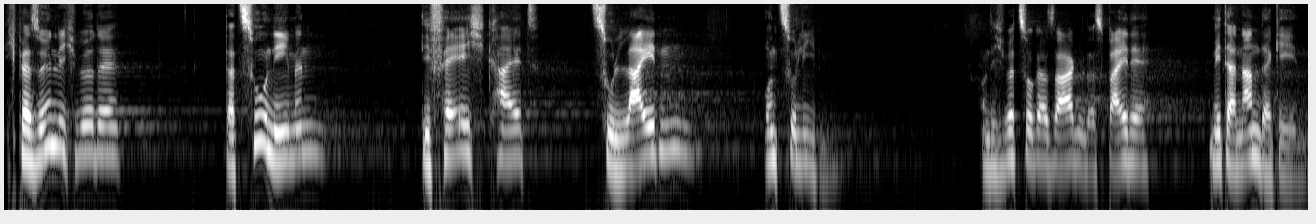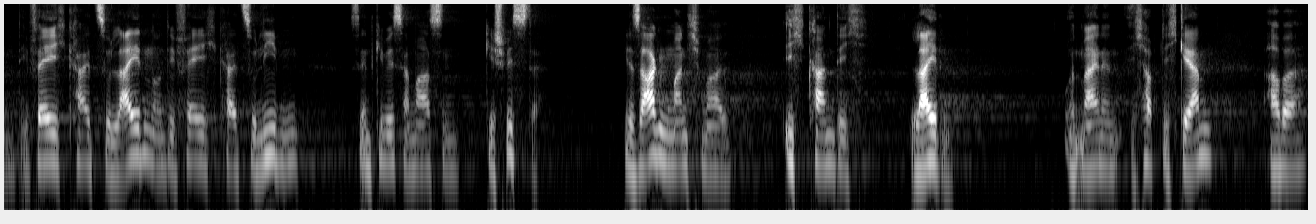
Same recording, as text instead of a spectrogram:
Ich persönlich würde dazu nehmen die Fähigkeit zu leiden und zu lieben. Und ich würde sogar sagen, dass beide miteinander gehen. Die Fähigkeit zu leiden und die Fähigkeit zu lieben sind gewissermaßen Geschwister. Wir sagen manchmal, ich kann dich leiden und meinen, ich habe dich gern, aber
